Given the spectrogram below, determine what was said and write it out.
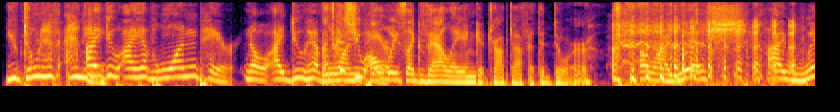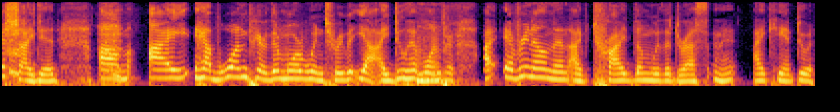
You don't have any. I do. I have one pair. No, I do have That's one because you pair. always like valet and get dropped off at the door. Oh, I wish. I wish I did. Um, I have one pair. They're more wintry, but yeah, I do have one Mm-hmm. pair. I, every now and then I've tried them with a dress and I, I can't do it.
